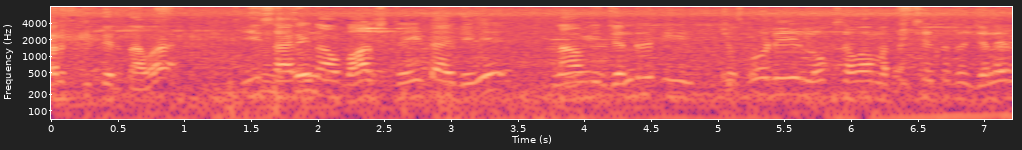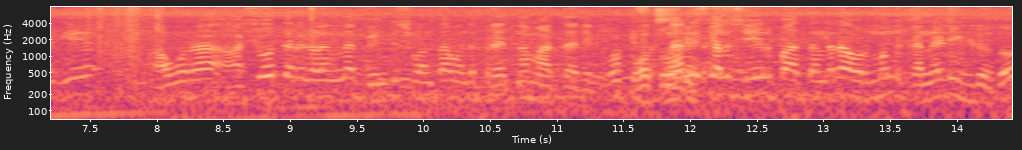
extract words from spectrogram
ಪರಿಸ್ಥಿತಿ ಇರ್ತಾವ. ಈ ಸಾರಿ ನಾವು ಭಾಳ ಸ್ಟ್ರೈಟ್ ಇದ್ದೀವಿ ನಾವು ಈ ಜನರಿಗೆ ಈ ಚಿಕ್ಕೋಡಿ ಲೋಕಸಭಾ ಮತಕ್ಷೇತ್ರದ ಜನರಿಗೆ ಅವರ ಆಶೋತ್ತರಗಳನ್ನು ಬಿಂಬಿಸುವಂತ ಒಂದು ಪ್ರಯತ್ನ ಮಾಡ್ತಾ ಇದ್ದೀವಿ ನನ್ನ ಕೆಲಸ ಏನಪ್ಪ ಅಂತಂದ್ರೆ ಅವ್ರ ಮುಂದೆ ಕನ್ನಡಿ ಹಿಡಿದು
